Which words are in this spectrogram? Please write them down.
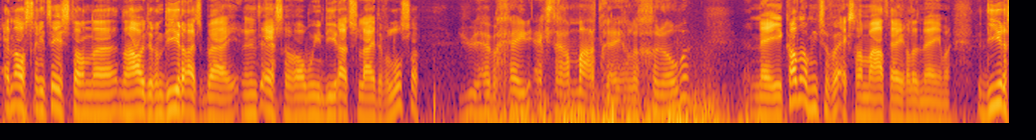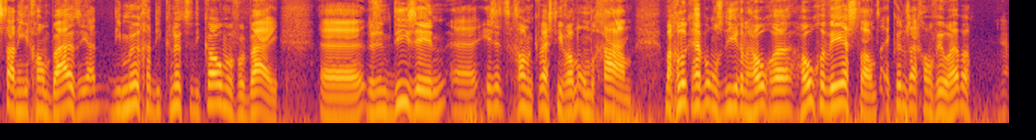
en als er iets is, dan, dan hou je er een dierenarts bij. En in het ergste geval moet je een dierenarts lijden verlossen. Jullie hebben geen extra maatregelen genomen? Nee, je kan ook niet zoveel extra maatregelen nemen. De dieren staan hier gewoon buiten. Ja, die muggen, die knutten, die komen voorbij. Uh, dus in die zin uh, is het gewoon een kwestie van ondergaan. Maar gelukkig hebben onze dieren een hoge, hoge weerstand en kunnen zij gewoon veel hebben. Ja.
